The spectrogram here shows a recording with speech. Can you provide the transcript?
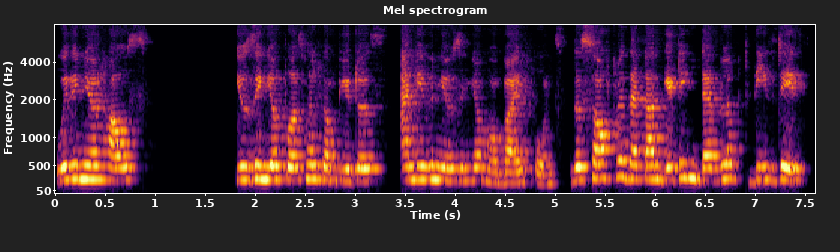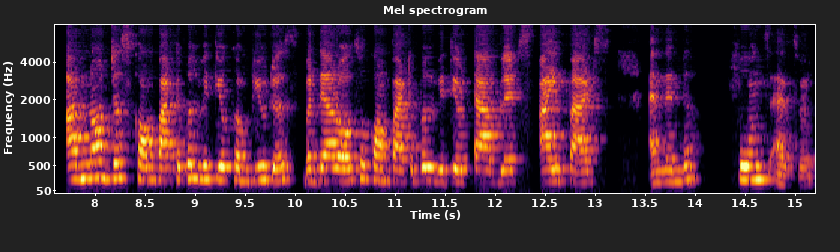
within your house using your personal computers and even using your mobile phones. The software that are getting developed these days are not just compatible with your computers, but they are also compatible with your tablets, iPads, and then the phones as well.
